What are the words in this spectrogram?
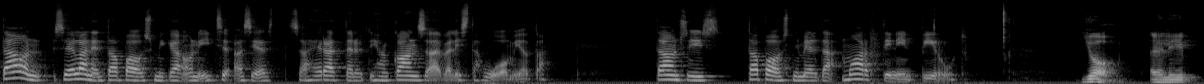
tämä on sellainen tapaus, mikä on itse asiassa herättänyt ihan kansainvälistä huomiota. Tämä on siis tapaus nimeltä Martinin pirut. Joo, eli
